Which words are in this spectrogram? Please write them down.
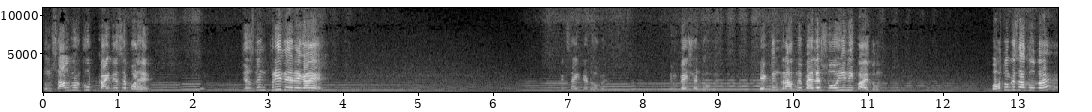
तुम साल भर खूब कायदे से पढ़े। जिस दिन प्री देने गए एक्साइटेड हो गए इंपेशेंट हो गए। एक दिन रात में पहले सो ही नहीं पाए तुम। बहुतों के साथ होता है।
